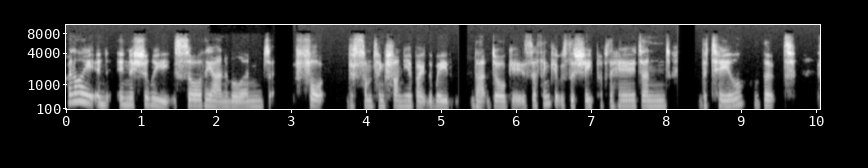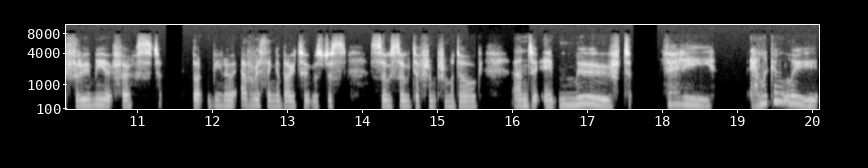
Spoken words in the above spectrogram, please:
when I in, initially saw the animal and thought there's something funny about the way that dog is, I think it was the shape of the head and the tail that threw me at first. But you know, everything about it was just so so different from a dog, and it moved very elegantly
